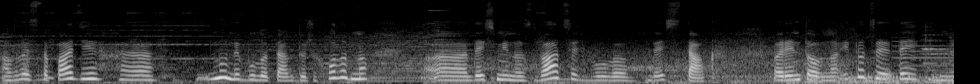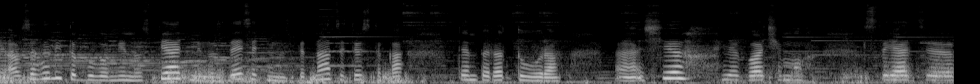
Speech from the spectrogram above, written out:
А в листопаді ну, не було так дуже холодно. Десь мінус 20 було, десь так. Орієнтовно. І то це деякі дні. А взагалі то було мінус 5, мінус 10, мінус 15, ось така температура. Ще, як бачимо, стоять е,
